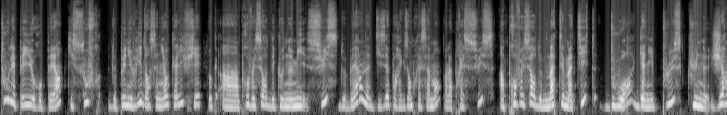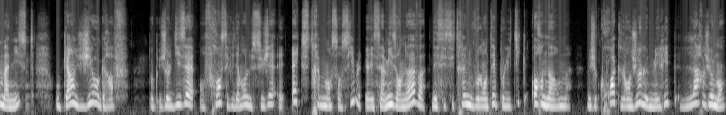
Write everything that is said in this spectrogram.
tous les pays européens qui souffrent de pénuries d'enseignants qualifiés. Donc un professeur d'économie suisse de Berne disait par exemple récemment dans la presse suisse, un professeur de mathématiques doit gagner plus qu'une germaniste ou qu'un géographe. Donc, je le disais, en France, évidemment, le sujet est extrêmement sensible et sa mise en œuvre nécessiterait une volonté politique hors norme. Mais je crois que l'enjeu le mérite largement.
